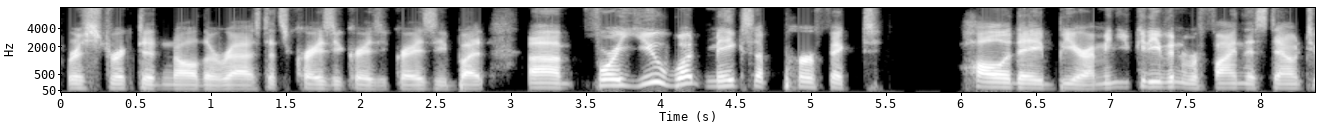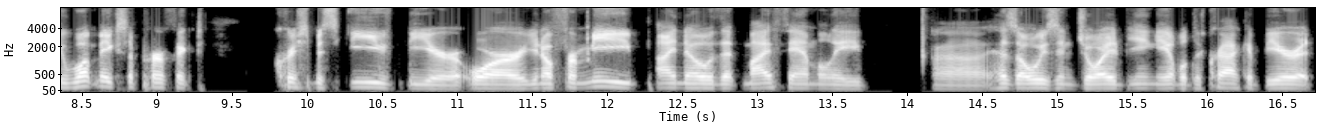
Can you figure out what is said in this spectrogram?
restricted and all the rest. It's crazy, crazy, crazy. But um, for you, what makes a perfect holiday beer? I mean, you could even refine this down to what makes a perfect Christmas Eve beer, or you know, for me, I know that my family uh, has always enjoyed being able to crack a beer at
